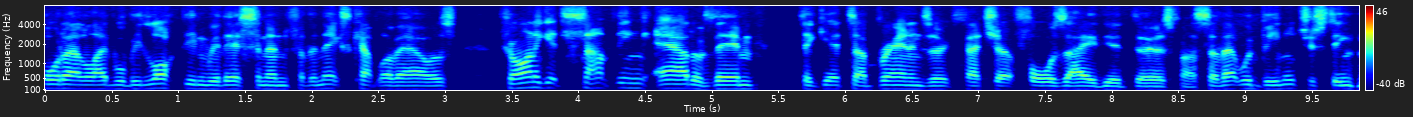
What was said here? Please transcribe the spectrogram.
Port Adelaide will be locked in with Essendon for the next couple of hours, trying to get something out of them to get uh, Brandon Zerk Thatcher for Xavier Duursma. So that would be an interesting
